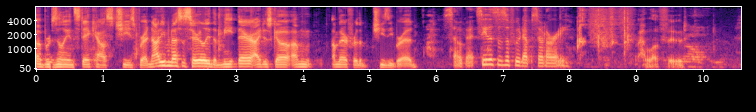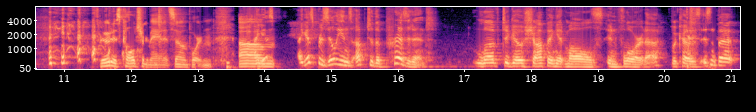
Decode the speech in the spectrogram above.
a Brazilian steakhouse cheese bread. Not even necessarily the meat there. I just go. I'm I'm there for the cheesy bread. so good. See, this is a food episode already. I love food. food is culture, man. It's so important. Um, I guess I guess Brazilians up to the president love to go shopping at malls in Florida because isn't that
